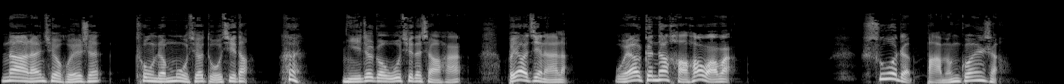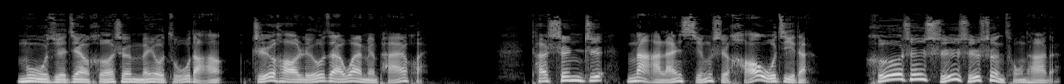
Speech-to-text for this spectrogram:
纳兰却回身，冲着暮雪赌气道：“哼，你这个无趣的小孩，不要进来了，我要跟他好好玩玩。”说着，把门关上。暮雪见和珅没有阻挡，只好留在外面徘徊。他深知纳兰行事毫无忌惮，和珅时时顺从他的。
